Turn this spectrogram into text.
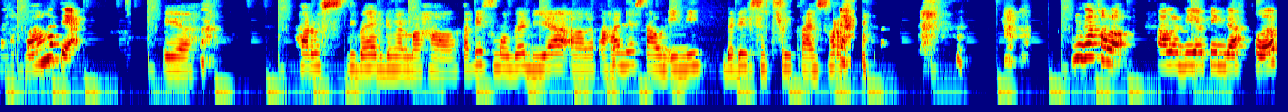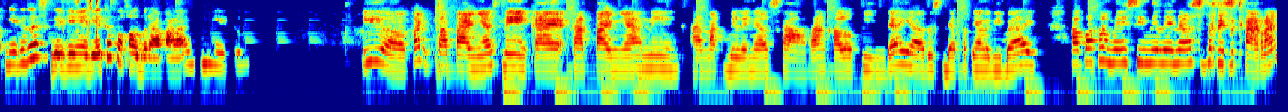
banyak banget ya Iya. Harus dibayar dengan mahal. Tapi semoga dia uh, tahan ya setahun ini jadi bisa free transfer. enggak kalau kalau dia pindah klub gitu terus gajinya dia tuh bakal berapa lagi gitu Iya, kan katanya nih kayak katanya nih anak milenial sekarang kalau pindah ya harus dapat yang lebih baik. Apakah Messi milenial seperti sekarang?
